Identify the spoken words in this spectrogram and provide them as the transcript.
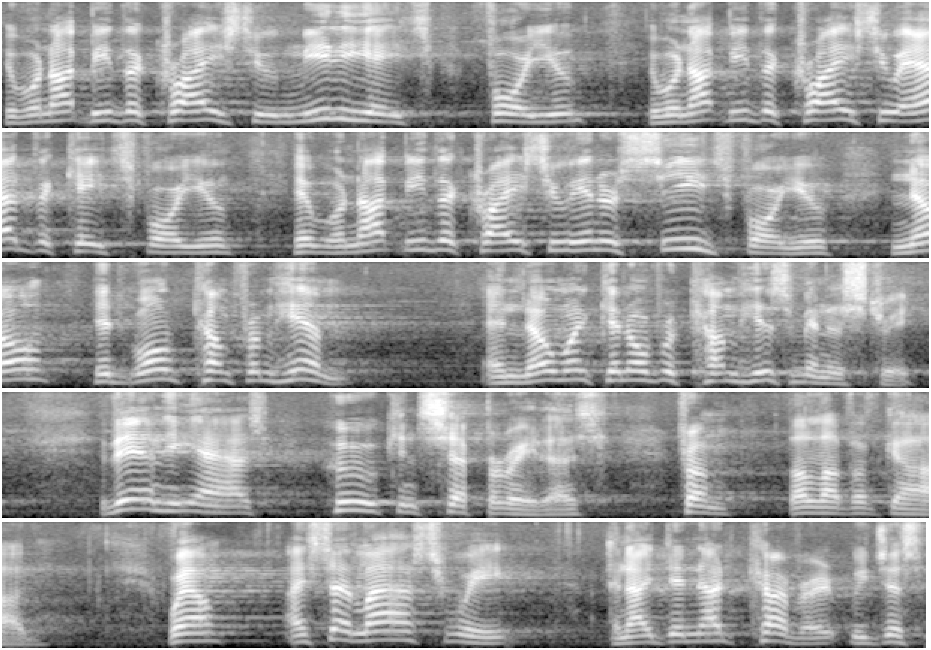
It will not be the Christ who mediates for you. It will not be the Christ who advocates for you. It will not be the Christ who intercedes for you. No, it won't come from him. And no one can overcome his ministry. Then he asks, Who can separate us from the love of God. Well, I said last week, and I did not cover it. We just,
